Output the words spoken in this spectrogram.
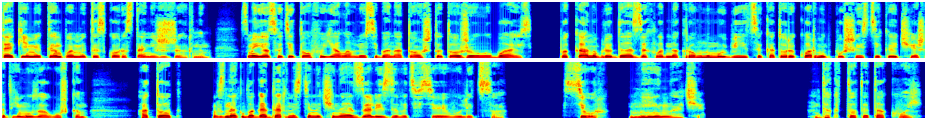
Такими темпами ты скоро станешь жирным. Смеется Титов, и я ловлю себя на том, что тоже улыбаюсь, пока наблюдаю за хладнокровным убийцей, который кормит пушистика и чешет ему за ушком, а тот в знак благодарности начинает зализывать все его лицо. Сюр, не иначе. «Да кто ты такой?»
